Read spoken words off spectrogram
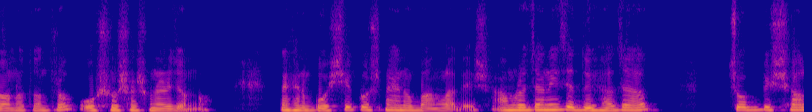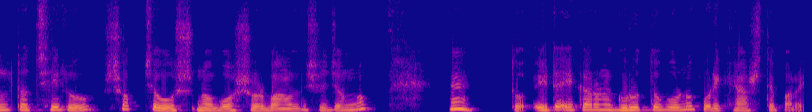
গণতন্ত্র ও সুশাসনের জন্য। দেখেন বৈশ্বিক উষ্ণায়ন বাংলাদেশ, আমরা জানি যে দুই হাজার চব্বিশ সালটা ছিল সবচেয়ে উষ্ণ বৎসর বাংলাদেশের জন্য হ্যাঁ? তো এটা এই কারণে গুরুত্বপূর্ণ পরীক্ষায় আসতে পারে।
